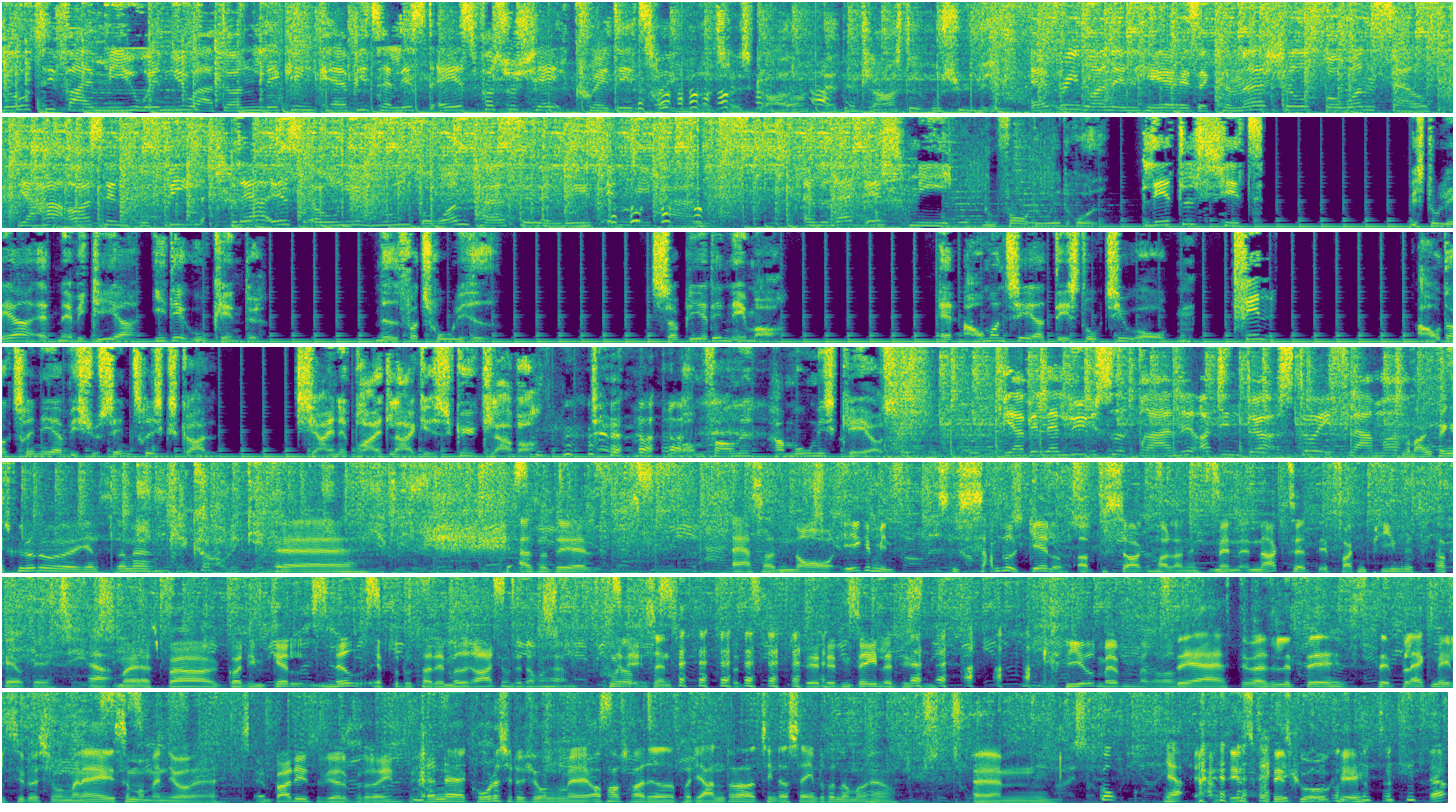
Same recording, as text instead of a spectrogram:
Notify me when you are done licking capitalist ass for social credit. 360 grader er den klareste usynlighed. Everyone in here is a commercial for oneself. Jeg har også en profil. There is only room for one person in these indie pants. And that is me. Nu får du et råd. Little shit. Hvis du lærer at navigere i det ukendte med fortrolighed, så bliver det nemmere at afmontere destruktiv orden, Find. Afdoktrinere visiocentrisk skrald, shine bright like skyklapper, omfavne harmonisk kaos, Jeg vil lade lyset brænde og din dør stå i flammer. Hvor mange penge skylder du, Jens, den her? kan kravle gennem Øh, altså, det er... Altså, når ikke min sådan, samlede gæld op til sokkeholderne, men nok til, at det er fucking pinligt. Okay, okay. Ja. må jeg spørge, går din gæld ned, efter du tager det med i radioen, det nummer her? 100 procent. Så det er en del af din deal med dem, eller hvad? Det er, det er lidt det, det blackmail-situation, man er i. Så må man jo... Øh, Ja, Bare lige så vi har det på det rene. Hvordan er kodasituationen med ophavsrettigheder på de andre ting, der er samlet på nummeret her? øhm, God. Ja. jamen, det, er, sgu- det er sgu okay. ja.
